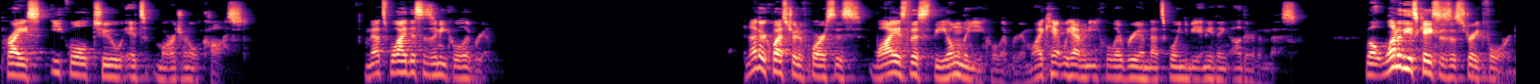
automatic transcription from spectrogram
price equal to its marginal cost. And that's why this is an equilibrium. Another question, of course, is why is this the only equilibrium? Why can't we have an equilibrium that's going to be anything other than this? Well, one of these cases is straightforward.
